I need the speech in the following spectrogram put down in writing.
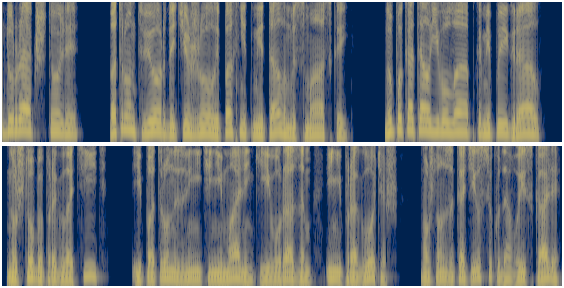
дурак, что ли? Патрон твердый, тяжелый, пахнет металлом и смазкой. Ну, покатал его лапками, поиграл, но чтобы проглотить, и патрон, извините, не маленький, его разом и не проглотишь. Может, он закатился куда, вы искали?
